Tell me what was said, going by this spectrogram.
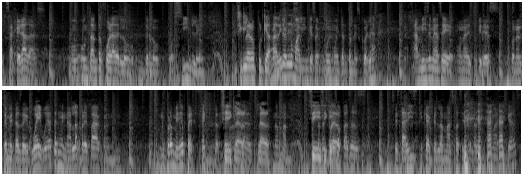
exageradas. Un, un tanto fuera de lo, de lo posible. Sí, claro, porque a, veces... Yo como alguien que soy muy, muy tonto en la escuela, a mí se me hace una estupidez ponerte metas de, güey, voy a terminar la prepa con un promedio perfecto. Sí, ¿no? claro, claro. No mames. Sí, sí, claro. pasas estadística, que es la más fácil de las matemáticas.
